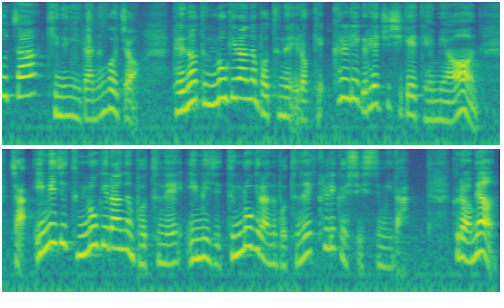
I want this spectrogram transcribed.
효자 기능이라는 거죠. 배너 등록이라는 버튼을 이렇게 클릭을 해주시게 되면 자 이미지 등록이라는 버튼에 이미지 등록이라는 버튼을 클릭할 수 있습니다. 그러면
